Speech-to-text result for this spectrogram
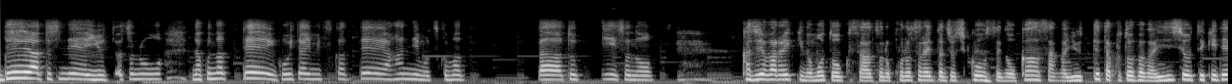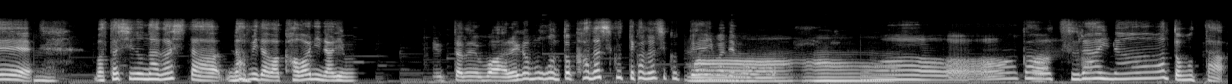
ん。で、私ね、言った、その、亡くなって、ご遺体見つかって、犯人も捕まった時、その、梶原一騎の元奥さん、その殺された女子高生のお母さんが言ってた言葉が印象的で、うん私の流した涙は川になり、言ったのよ。もうあれがもう本当悲しくって悲しくって、今でも。辛いなーと思った。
